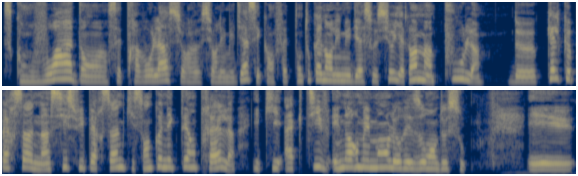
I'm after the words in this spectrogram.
ce qu'on voit dans ces travaux-là sur, euh, sur les médias, c'est qu'en fait, en tout cas dans les médias sociaux, il y a quand même un pool de quelques personnes, hein, 6-8 personnes qui sont connectées entre elles et qui activent énormément le réseau en dessous. Et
